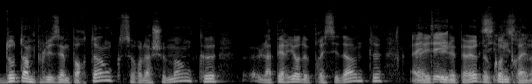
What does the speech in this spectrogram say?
D'autant plus important que ce relâchement que la période précédente a, été, une période de contrainte.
